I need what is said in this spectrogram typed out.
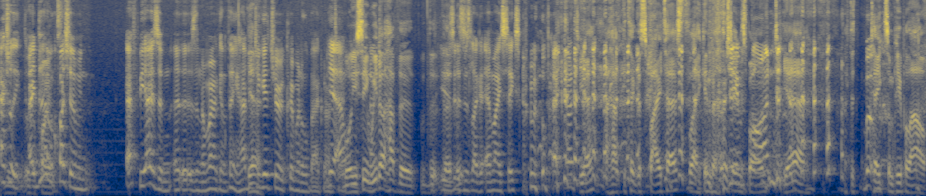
Actually, the I do have a question. I mean, FBI is an uh, is an American thing. How did Yeah. you get your criminal background? Yeah. check? Well, you see, we don't have the. the, the Is, is this like an MI6 criminal background? yeah, I have to take the spy test, like in the James, James Bond. Bond. Yeah, I have to But- take some people out.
